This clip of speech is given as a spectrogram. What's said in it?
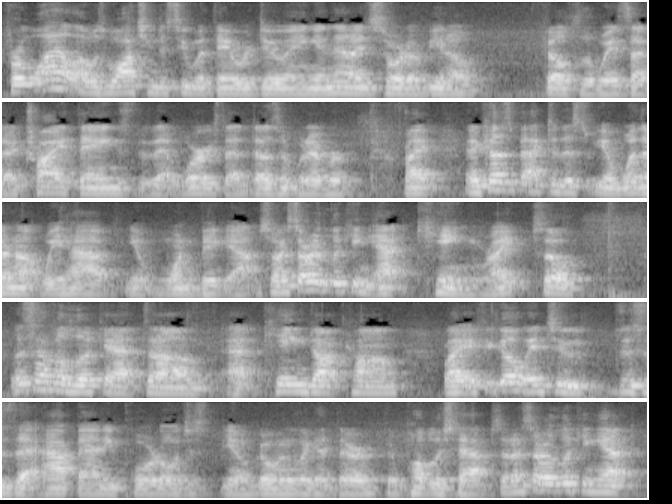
for a while i was watching to see what they were doing and then i just sort of you know fell to the wayside. I try things that works, that doesn't, whatever, right? And it comes back to this, you know, whether or not we have, you know, one big app. So I started looking at King, right? So let's have a look at um, at King.com, right? If you go into this is the App Annie portal, just you know, go and look at their their published apps. And I started looking at,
